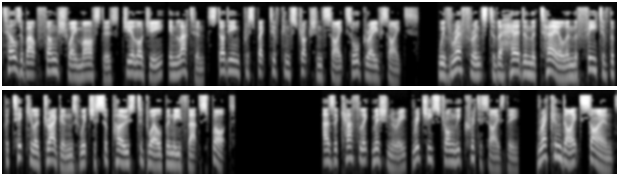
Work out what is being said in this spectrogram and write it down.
tells about feng shui masters geology, in Latin studying prospective construction sites or grave sites with reference to the head and the tail and the feet of the particular dragons which are supposed to dwell beneath that spot. As a Catholic missionary, Ricci strongly criticized the recondite science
